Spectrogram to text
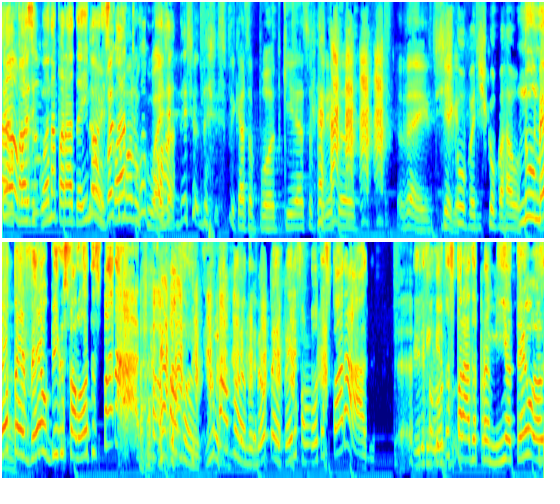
Não, mas apaziguando a parada aí, Não, Maurício? vai tomar no cu. Aí, deixa, deixa eu explicar essa porra, porque essa treta. Véi, chega. Desculpa, desculpa, Raul. No meu PV, o Bigos falou outras paradas. Viu, Pavano? Viu, Pavano? No meu PV, ele falou outras paradas. Ele que falou ele outras paradas pra mim. Eu tenho, eu,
